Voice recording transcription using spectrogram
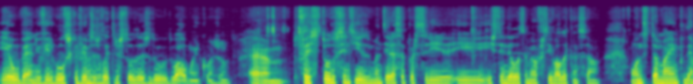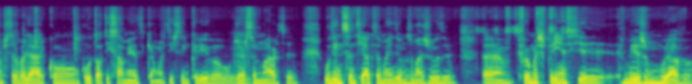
eu, o Ben e o Virgul escrevemos as letras todas do, do álbum em conjunto um, fez todo o sentido manter essa parceria e, e estendê-la também ao Festival da Canção, onde também pudemos trabalhar com, com o Totti Samed, que é um artista incrível, o uhum. Gerson hum. Marta, o Dino Santiago também deu-nos uma ajuda. Um, foi uma experiência mesmo memorável.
